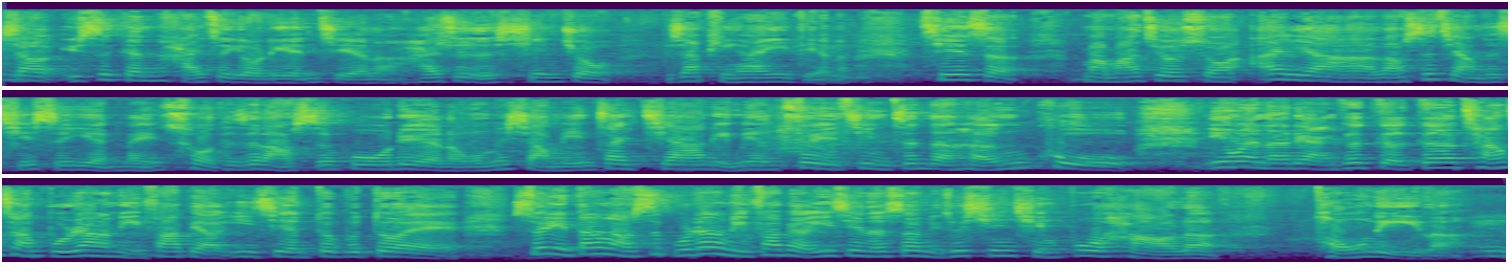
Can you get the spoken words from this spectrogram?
小于是跟孩子有连结了，孩子的心就比较平安一点了。接着妈妈就说：“哎呀，老师讲的其实也没错，可是老师忽略了我们小明在家里面最近真的很苦，因为呢两个哥哥常常不让你发表意见，对不对？所以当老师不让你。”发表意见的时候，你就心情不好了，同理了。嗯，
